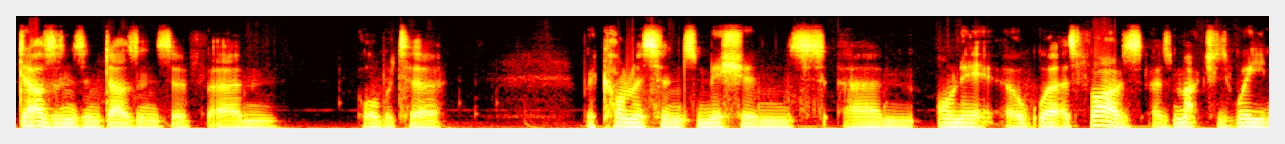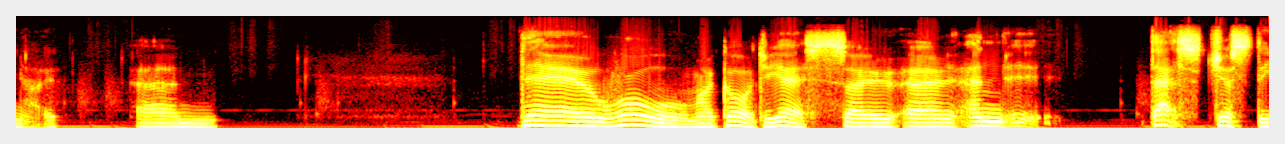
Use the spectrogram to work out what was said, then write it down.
dozens and dozens of um, orbiter reconnaissance missions um, on it. Uh, well, as far as as much as we know, um, there. Oh my God! Yes. So uh, and that's just the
